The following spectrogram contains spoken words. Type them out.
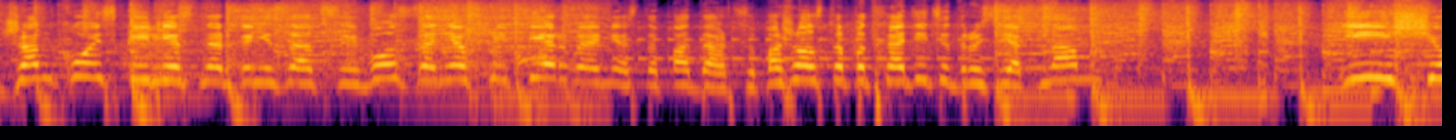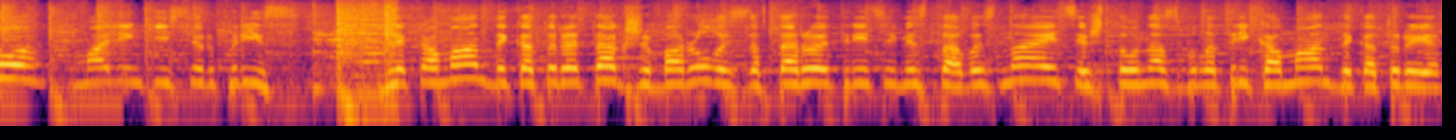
Джанкойской местной организации ВОЗ, занявшей первое место по дартсу. Пожалуйста, подходите, друзья, к нам. И еще маленький сюрприз для команды, которая также боролась за второе и третье места. Вы знаете, что у нас было три команды, которые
